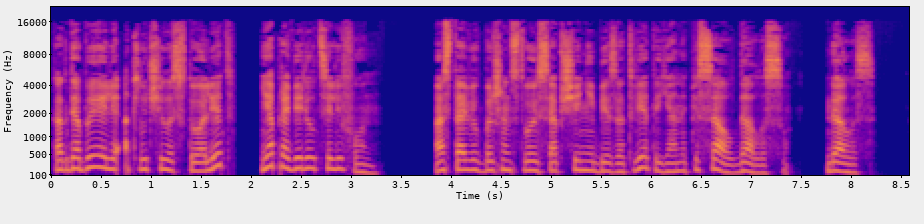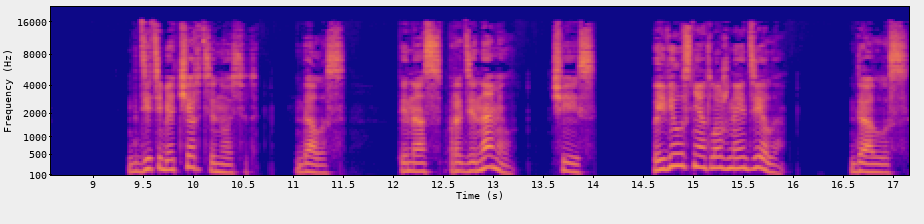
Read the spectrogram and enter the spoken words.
Когда Бейли отлучилась в туалет, я проверил телефон. Оставив большинство из сообщений без ответа, я написал Далласу. «Даллас, где тебя черти носят? Даллас. Ты нас продинамил? Чейз. Появилось неотложное дело. Даллас.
